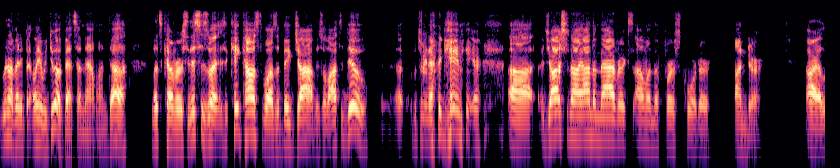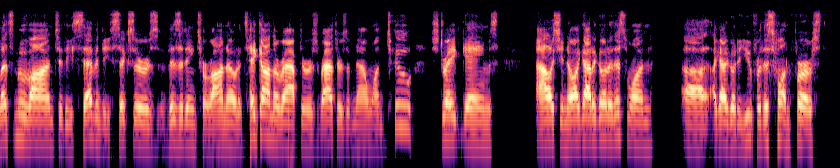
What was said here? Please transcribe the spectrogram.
we don't have any. Oh yeah, we do have bets on that one. Duh let's cover. See, this is what Kate Constable has a big job. There's a lot to do uh, between every game here. Uh, Josh and I on the Mavericks. I'm on the first quarter under. All right, let's move on to the 76ers visiting Toronto to take on the Raptors. Raptors have now won two straight games. Alex, you know I got to go to this one. Uh, I got to go to you for this one first.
